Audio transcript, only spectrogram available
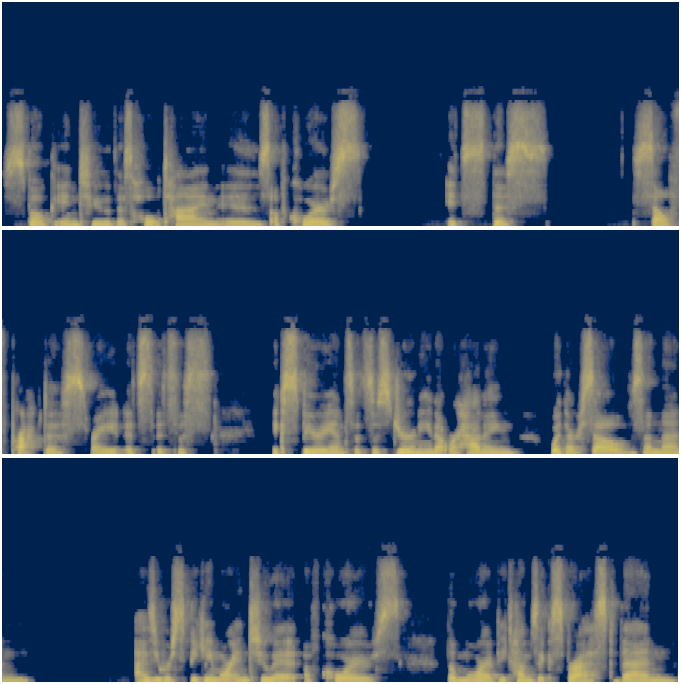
spoke into this whole time is of course it's this self practice right? It's it's this experience it's this journey that we're having with ourselves and then as you were speaking more into it of course the more it becomes expressed then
